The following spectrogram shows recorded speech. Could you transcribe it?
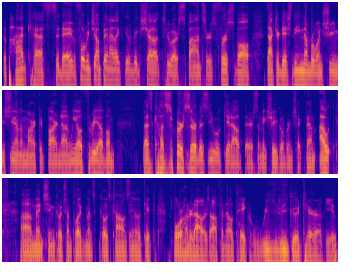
the podcast today. Before we jump in, I'd like to give a big shout out to our sponsors. First of all, Dr. Dish, the number one shooting machine on the market, bar none. We owe three of them. Best customer service you will get out there. So make sure you go over and check them out. Uh, mention Coach Unplugged, Coach Collins, and you'll get $400 off, and they'll take really good care of you.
